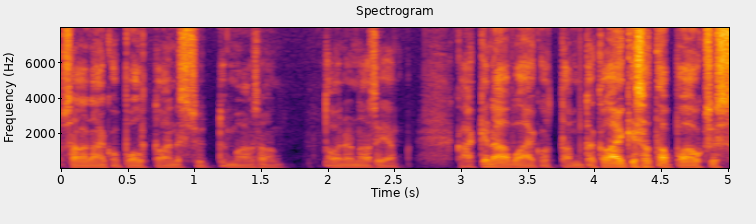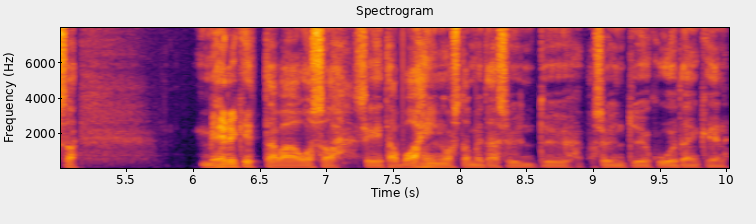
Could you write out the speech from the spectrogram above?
Saadaanko polttoaine syttymään, se on toinen asia. Kaikki nämä vaikuttaa, mutta kaikissa tapauksissa merkittävä osa siitä vahingosta, mitä syntyy, syntyy kuitenkin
